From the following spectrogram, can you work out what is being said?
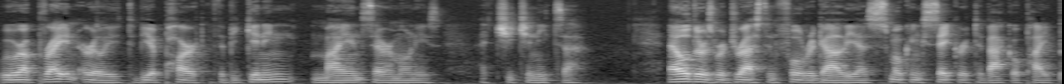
we were up bright and early to be a part of the beginning Mayan ceremonies at Chichen Itza. Elders were dressed in full regalia, smoking sacred tobacco pipe,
